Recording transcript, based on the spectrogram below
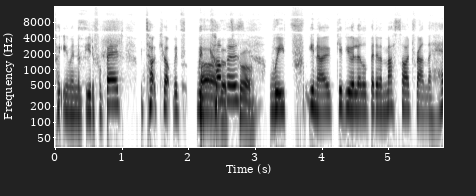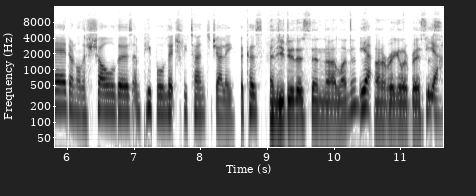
put you in a beautiful bed, we tuck you up with with Oh, covers, cool. we you know give you a little bit of a massage around the head and on the shoulders, and people literally turn to jelly because And you do this in uh, London? Yeah. On a regular basis? Yeah.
